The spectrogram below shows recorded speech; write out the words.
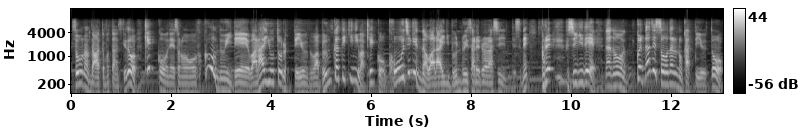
そうなんだって思ったんですけど、結構ね、その服を脱いで笑いを取るっていうのは文化的には結構高次元な笑いに分類されるらしいんですね。これ不思議で、あの、これなぜそうなるのかっていうと、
